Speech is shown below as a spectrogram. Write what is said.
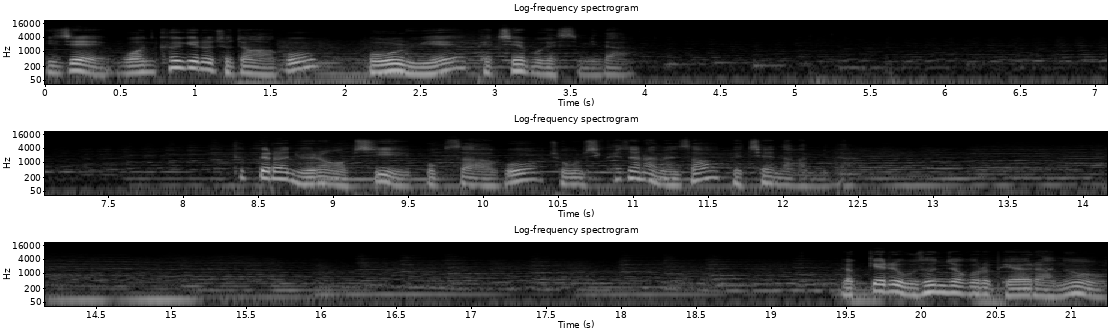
이제 원 크기를 조정하고 보울 위에 배치해 보겠습니다. 특별한 요령 없이 복사하고 조금씩 회전하면서 배치해 나갑니다. 몇 개를 우선적으로 배열한 후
